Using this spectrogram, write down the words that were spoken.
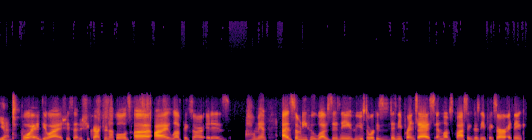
yet. boy do i she said as she cracked her knuckles uh i love pixar it is oh man as somebody who loves disney who used to work as a disney princess and loves classic disney pixar i think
